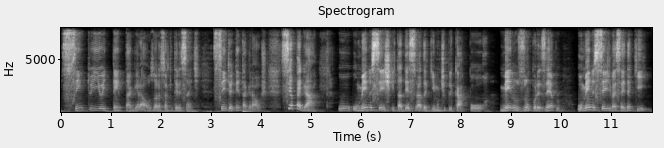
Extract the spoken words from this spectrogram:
180 graus. Olha só que interessante. 180 graus. Se eu pegar o, o menos 6 que está desse lado aqui e multiplicar por menos 1, por exemplo, o menos 6 vai sair daqui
